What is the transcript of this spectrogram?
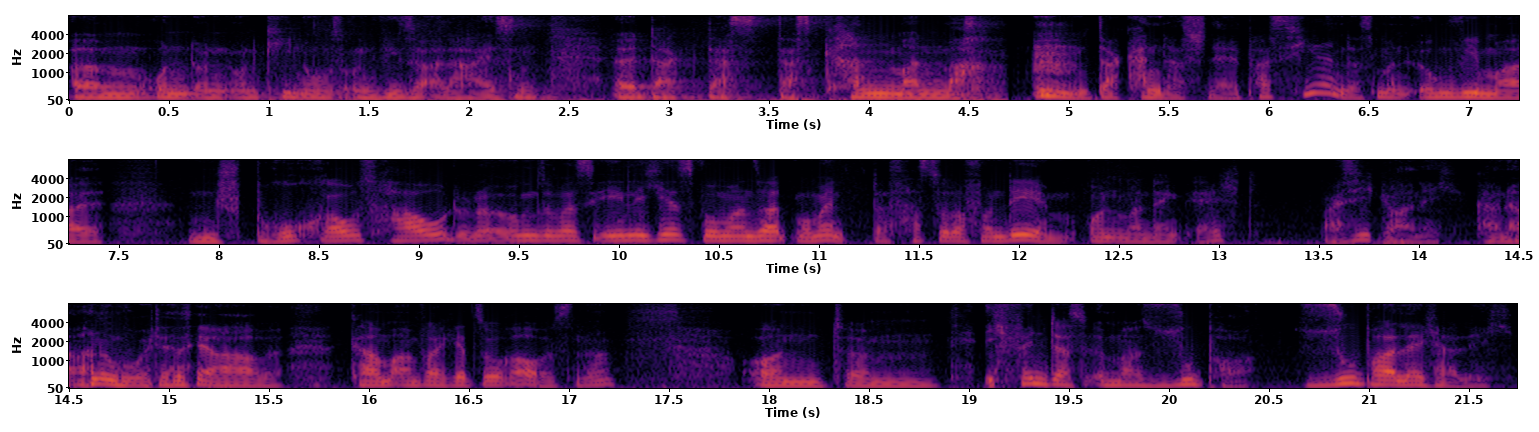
ähm, und, und, und, Kinos und wie sie alle heißen. Äh, da, das, das kann man machen. da kann das schnell passieren, dass man irgendwie mal einen Spruch raushaut oder irgend sowas ähnliches, wo man sagt, Moment, das hast du doch von dem. Und man denkt, echt? Weiß ich gar nicht. Keine Ahnung, wo ich das her habe. Kam einfach jetzt so raus. Ne? Und ähm, ich finde das immer super super lächerlich,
